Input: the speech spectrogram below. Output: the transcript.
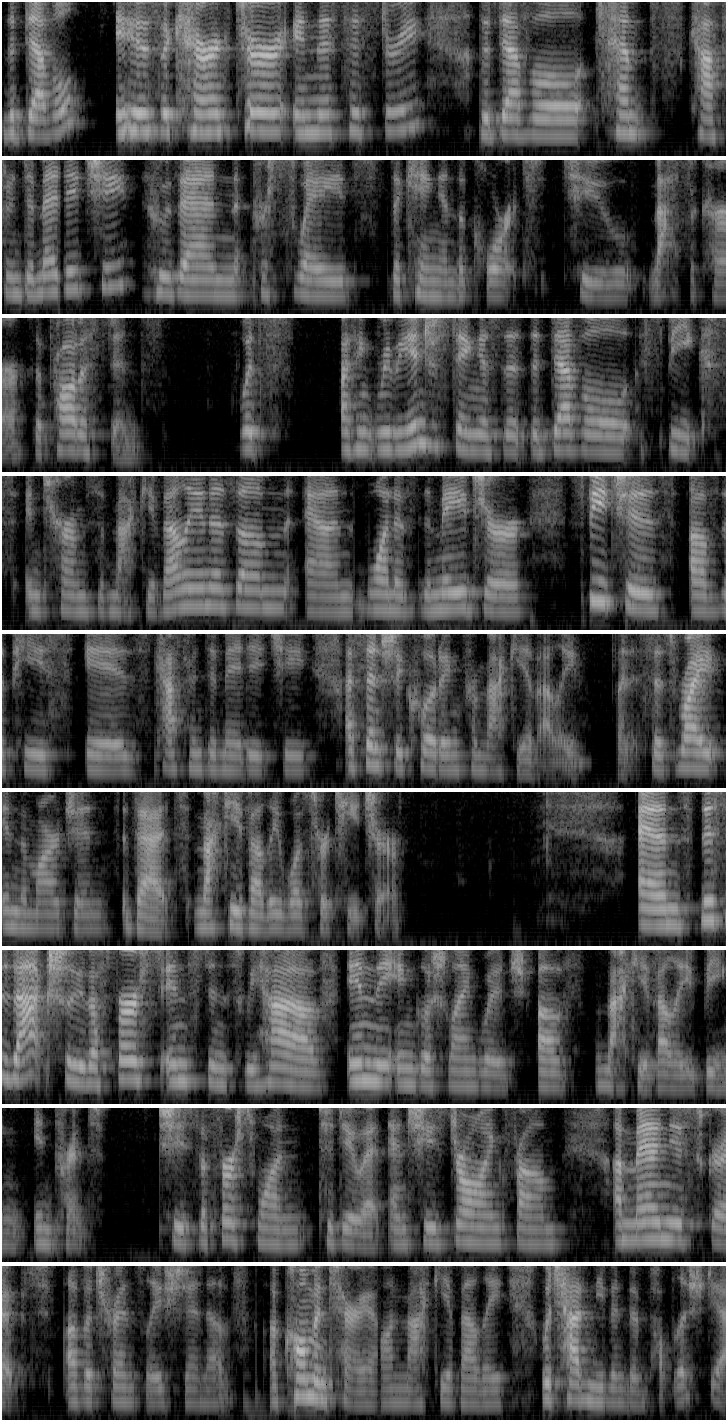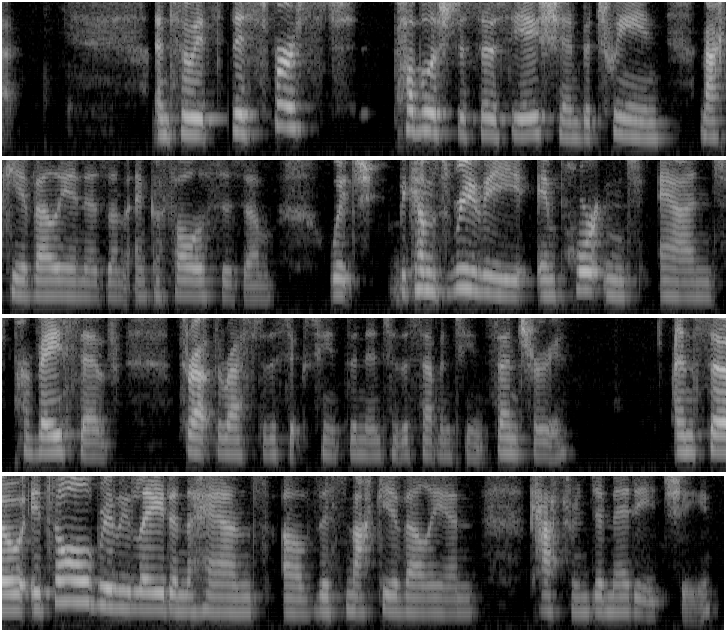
The devil is a character in this history. The devil tempts Catherine de' Medici, who then persuades the king and the court to massacre the Protestants. What's I think really interesting is that the devil speaks in terms of Machiavellianism, and one of the major speeches of the piece is Catherine de' Medici essentially quoting from Machiavelli. And it says right in the margin that Machiavelli was her teacher. And this is actually the first instance we have in the English language of Machiavelli being in print. She's the first one to do it. And she's drawing from a manuscript of a translation of a commentary on Machiavelli, which hadn't even been published yet. And so it's this first published association between Machiavellianism and Catholicism, which becomes really important and pervasive throughout the rest of the 16th and into the 17th century. And so it's all really laid in the hands of this Machiavellian Catherine de' Medici,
